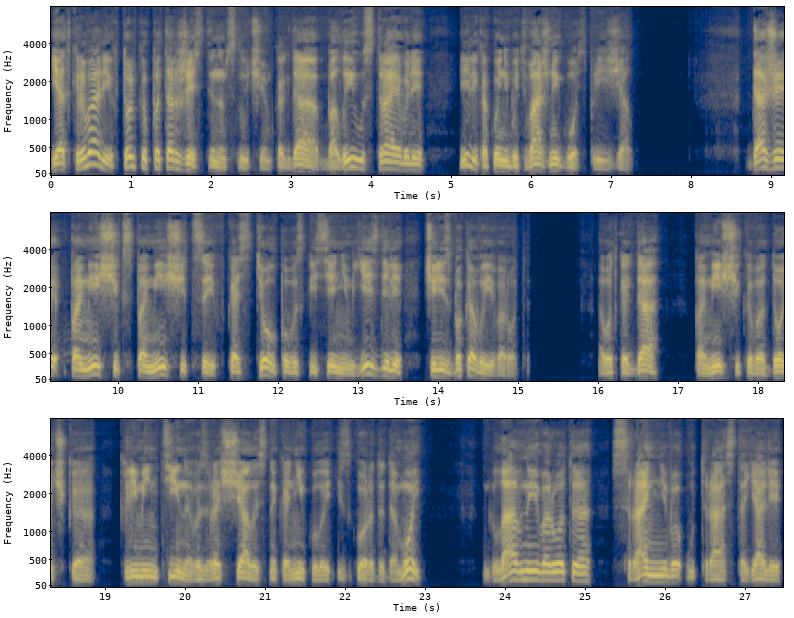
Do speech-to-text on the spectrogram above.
и открывали их только по торжественным случаям, когда балы устраивали или какой-нибудь важный гость приезжал. Даже помещик с помещицей в костел по воскресеньям ездили через боковые ворота. А вот когда помещикова дочка Клементина возвращалась на каникулы из города домой, главные ворота с раннего утра стояли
